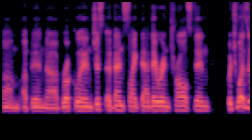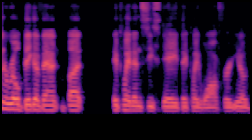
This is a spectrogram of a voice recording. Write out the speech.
um, up in uh, Brooklyn. Just events like that. They were in Charleston, which wasn't a real big event, but they played NC State. They played Wofford. You know,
